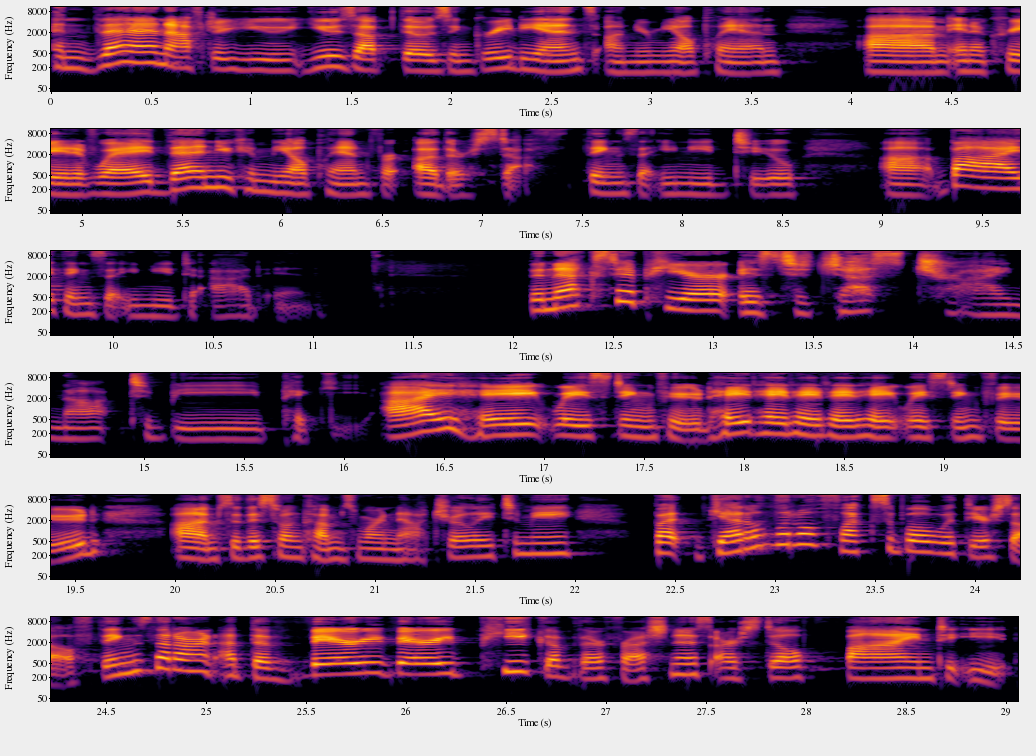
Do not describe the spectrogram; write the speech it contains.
And then after you use up those ingredients on your meal plan, um, in a creative way, then you can meal plan for other stuff, things that you need to uh, buy, things that you need to add in. The next tip here is to just try not to be picky. I hate wasting food. Hate, hate, hate, hate, hate wasting food. Um, so this one comes more naturally to me. But get a little flexible with yourself. Things that aren't at the very, very peak of their freshness are still fine to eat.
